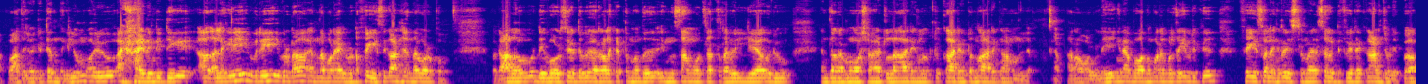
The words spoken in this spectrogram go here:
അപ്പൊ അതിന് വേണ്ടിയിട്ട് എന്തെങ്കിലും ഒരു ഐഡന്റിറ്റി അല്ലെങ്കിൽ ഇവർ ഇവരുടെ എന്താ പറയാ ഇവരുടെ ഫേസ് കാണിച്ചെന്താ കുഴപ്പം? ഒരാൾ ഡിവോഴ്സ് ചെയ്തിട്ട് വേറെ ആളെ കെട്ടുന്നത് ഇന്ന് സമൂഹത്തിൽ അത്ര വലിയ ഒരു എന്താ പറയുക മോശമായിട്ടുള്ള കാര്യങ്ങൾ കാര്യമായിട്ടൊന്നും ആരും കാണുന്നില്ല. കാരണം ഓൾറെഡി ഇങ്ങനെ അബോധം പറയുമ്പോഴത്തേക്ക് ഇവർക്ക് ഫേസ് അല്ലെങ്കിൽ രജിസ്റ്റർമായ സർട്ടിഫിക്കറ്റ് ഒക്കെ കാണിച്ചു കൊടുക്കും ഇപ്പം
